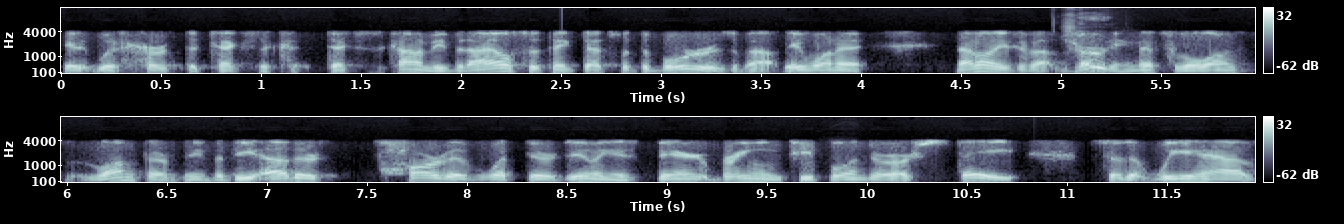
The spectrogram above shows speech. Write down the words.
it would hurt the Texas Texas economy. But I also think that's what the border is about. They want to not only is it about sure. voting, that's the long long term thing, but the other part of what they're doing is they're bringing people into our state so that we have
